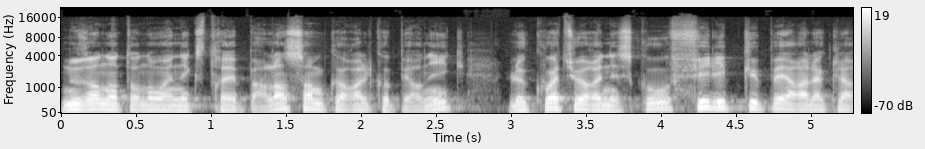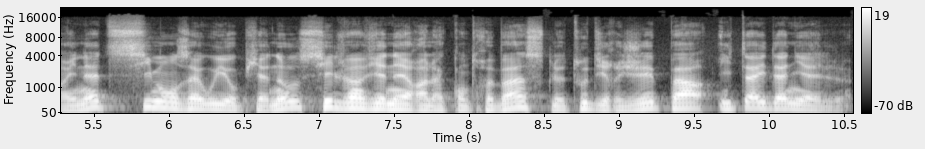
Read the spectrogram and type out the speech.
Nous en entendons un extrait par l'ensemble choral Copernic, le Quatuor Enesco, Philippe Cuper à la clarinette, Simon Zawi au piano, Sylvain Vienner à la contrebasse, le tout dirigé par Itaï Daniel.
